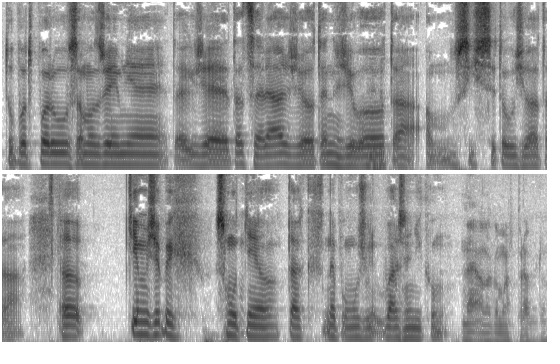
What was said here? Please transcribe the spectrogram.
tu podporu samozřejmě, takže ta dcera, že jo, ten život mm-hmm. a, a musíš si to užívat a, a tím, že bych smutnil, tak nepomůžu vážně nikomu. Ne, ale to máš pravdu.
